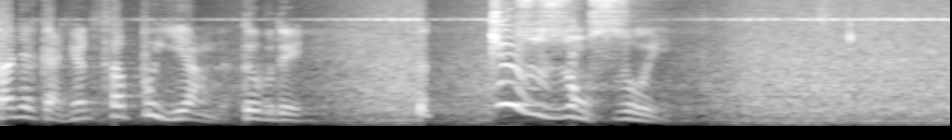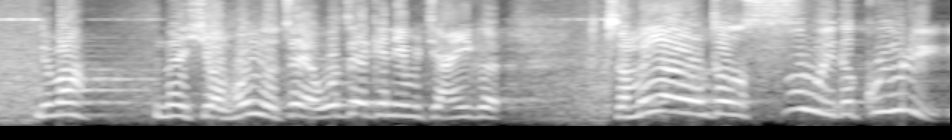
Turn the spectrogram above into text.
大家感觉它不一样的，对不对？就是这种思维，对吧？那小朋友在，我再给你们讲一个，怎么样用这种思维的规律，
